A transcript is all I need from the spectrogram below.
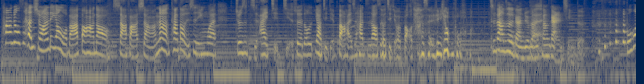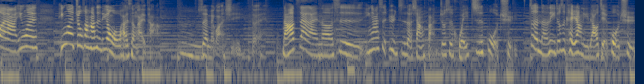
他就是很喜欢利用我，把他抱他到沙发上啊。那他到底是因为就是只爱姐姐，所以都要姐姐抱，还是他知道只有姐姐会抱他，所以利用我？知道这个感觉蛮伤感情的。不会啊，因为因为就算他是利用我，我还是很爱他，嗯，所以没关系。对，然后再来呢，是应该是预知的相反，就是回知过去这个能力，就是可以让你了解过去，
